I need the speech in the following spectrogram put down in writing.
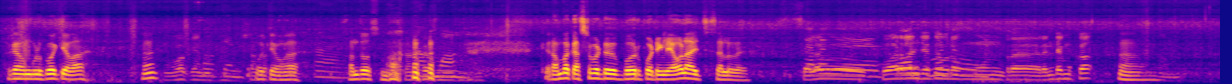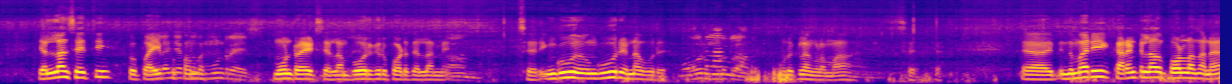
அக்கா உங்களுக்கு ஓகேவா ஓகேவா சந்தோஷமா? ரொம்ப கஷ்டப்பட்டு போர் போட்டிங்களா எவ்வளோ ஆச்சு செலவு? செலவு போரெல்லாம் சேர்த்து ஒரு மூன்றரை ரெண்டே முக்கால் எல்லாம் சேர்த்து இப்போ பைப்பு பம்பு மூன்று ஆயிடுச்சு. எல்லாம் போர் கீர் போட்டது எல்லாமே. சரி உங்கள் ஊர் உங்கள் ஊர் என்ன ஊர்? முடுக்கலாங்குளமா. சரி இந்த மாதிரி கரண்ட் இல்லாத போடலாம் தானே?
